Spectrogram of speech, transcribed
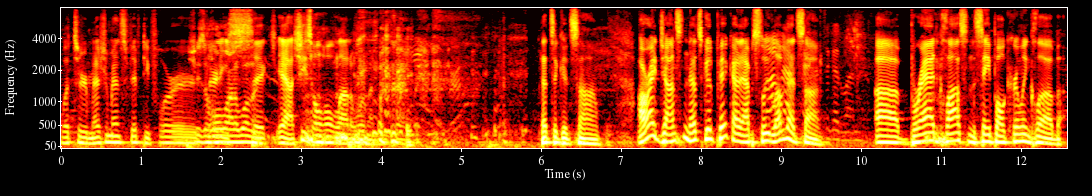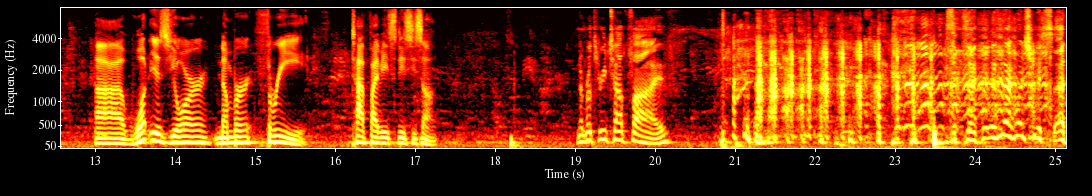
What's her measurements? Fifty-four. She's a whole lot of woman. 36. Yeah, she's a whole lot of woman. That's a good song. All right, Johnson, that's a good pick. I absolutely love, that song. It's a good one. Uh, Brad Clausen, the St. Paul Curling Club. Uh, what is your number three top five ACDC song? Number three, top five. Isn't that what you just said?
